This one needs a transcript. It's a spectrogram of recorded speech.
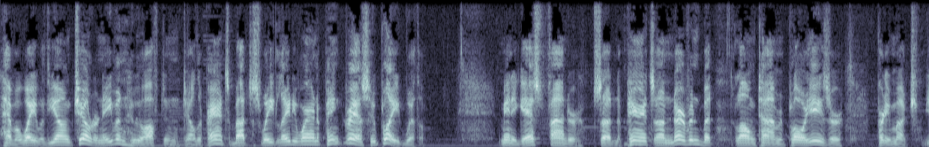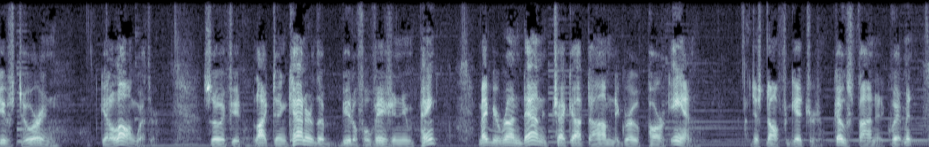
have a way with young children, even, who often tell their parents about the sweet lady wearing a pink dress who played with them. Many guests find her sudden appearance unnerving, but long-time employees are pretty much used to her and get along with her. So if you'd like to encounter the beautiful vision in pink, maybe run down and check out the Omni Grove Park Inn. Just don't forget your ghost finding equipment.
